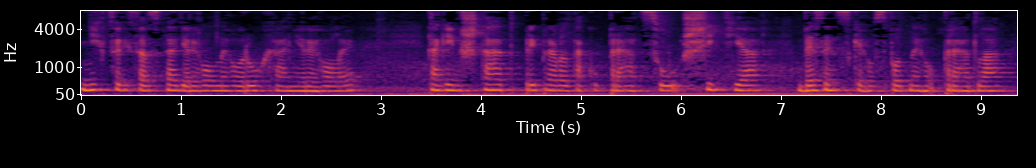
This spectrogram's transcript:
nechceli sa vzdať reholného rúcha ani rehole, tak im štát pripravil takú prácu šitia väzenského spodného prádla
